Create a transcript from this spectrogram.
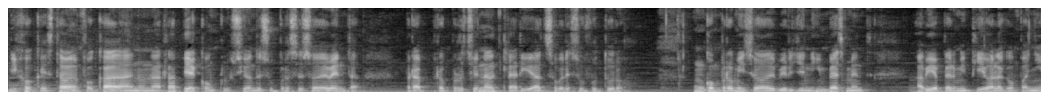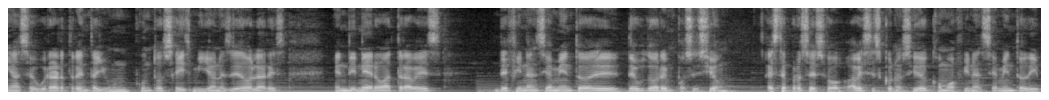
dijo que estaba enfocada en una rápida conclusión de su proceso de venta para proporcionar claridad sobre su futuro. Un compromiso de Virgin Investment había permitido a la compañía asegurar 31.6 millones de dólares en dinero a través de financiamiento de deudor en posesión, este proceso, a veces conocido como financiamiento DIP,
